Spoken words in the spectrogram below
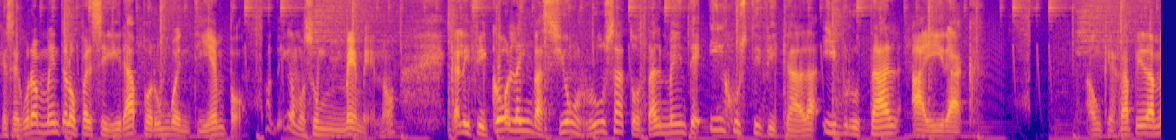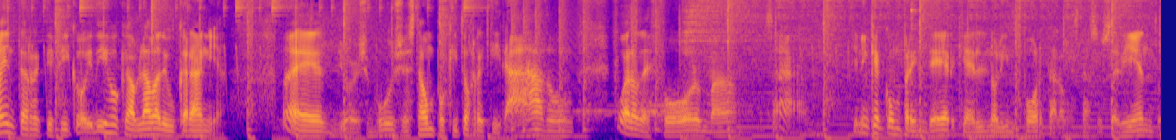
que seguramente lo perseguirá por un buen tiempo. Digamos un meme, ¿no? Calificó la invasión rusa totalmente injustificada y brutal a Irak. Aunque rápidamente rectificó y dijo que hablaba de Ucrania. Eh, George Bush está un poquito retirado, fuera de forma. O sea, tienen que comprender que a él no le importa lo que está sucediendo.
